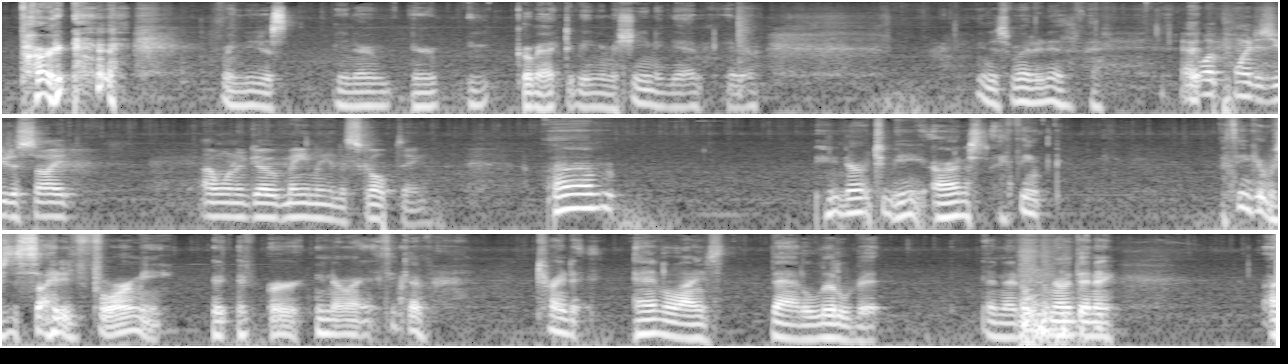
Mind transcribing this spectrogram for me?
part when you just you know you're, you go back to being a machine again. You know, it is what it is. At what point did you decide I want to go mainly into sculpting? Um, you know, to be honest, I think I think it was decided for me, if- or you know, I think I've tried to analyze that a little bit, and I don't know that I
